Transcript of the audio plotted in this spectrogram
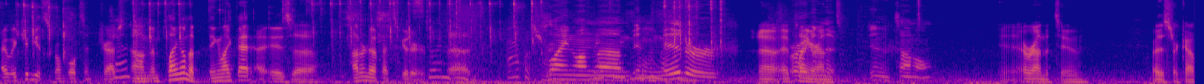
I, we could get storm bolts and traps. Counter. Um, and playing on the thing like that uh, uh, I don't know if that's good or bad. playing on the in the mid or, No, uh, or playing in around the, in the tunnel. yeah, around the tomb or the sarcophagus.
